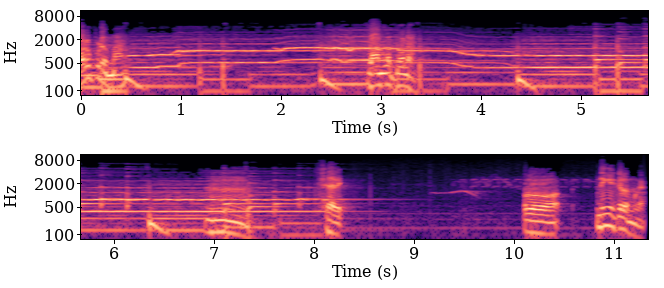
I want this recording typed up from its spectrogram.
புறப்படுமா வாங்க போலாம். சரி. நீங்க கிளம்புங்க.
